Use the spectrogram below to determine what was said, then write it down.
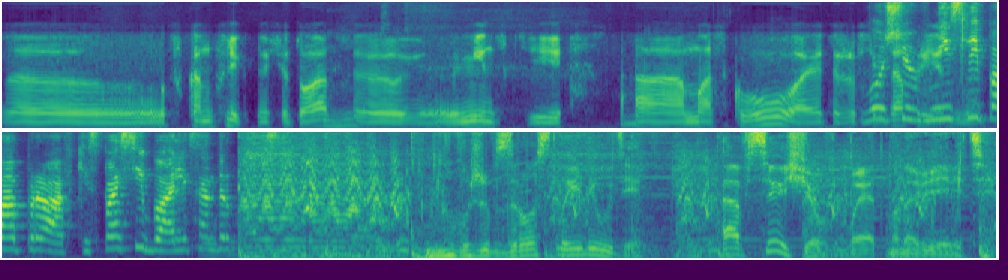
э, в конфликтную ситуацию угу. Минск и а, Москву, а это же всегда В общем, приятно. внесли поправки. Спасибо, Александр. Ну вы же взрослые люди, а все еще в Бэтмена верите.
